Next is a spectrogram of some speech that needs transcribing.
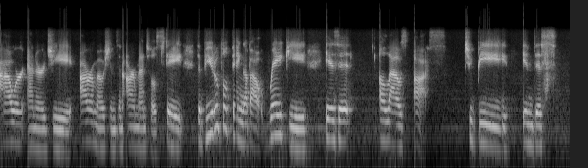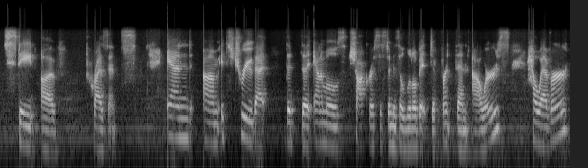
our energy, our emotions, and our mental state. The beautiful thing about Reiki is it allows us to be in this state of presence. And um, it's true that the, the animal's chakra system is a little bit different than ours. However,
